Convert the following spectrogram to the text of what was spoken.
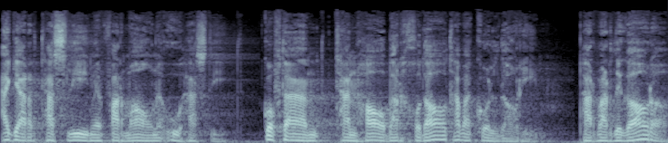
اگر تسلیم فرمان او هستید. گفتند تنها بر خدا توکل داریم. پروردگارا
